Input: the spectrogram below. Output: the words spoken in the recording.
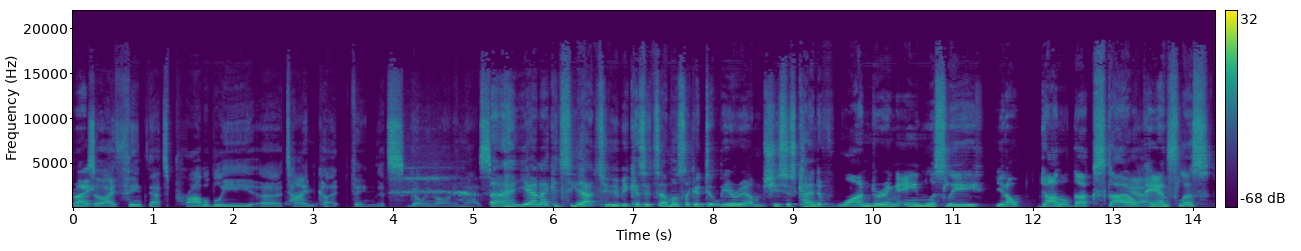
Right. so i think that's probably a time cut thing that's going on in that scene. Uh, yeah, and I could see that too because it's almost like a delirium. She's just kind of wandering aimlessly, you know, Donald Duck style, Yeah. pantsless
